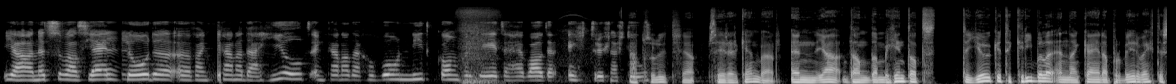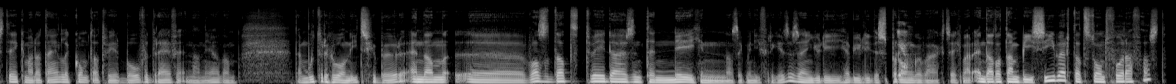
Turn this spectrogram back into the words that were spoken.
ja, net zoals jij, Lode, uh, van Canada hield en Canada gewoon niet kon vergeten. Hij wou daar echt terug naartoe. Absoluut, ja, zeer herkenbaar. En ja, dan, dan begint dat te jeuken, te kriebelen en dan kan je dat proberen weg te steken, maar uiteindelijk komt dat weer bovendrijven en dan, ja, dan, dan moet er gewoon iets gebeuren. En dan uh, was dat 2009, als ik me niet vergis, zijn jullie, hebben jullie de sprong ja. gewaagd, zeg maar. En dat het dan BC werd, dat stond vooraf vast?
